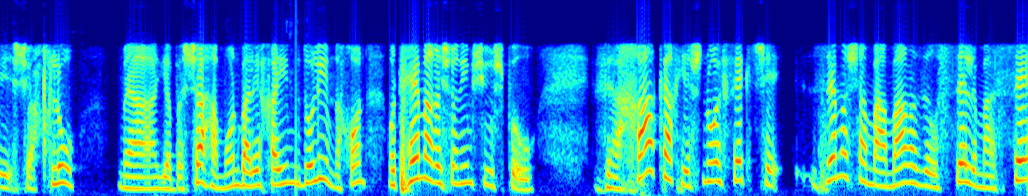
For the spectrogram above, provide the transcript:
אה, שאכלו מהיבשה המון בעלי חיים גדולים, נכון? זאת אומרת, הם הראשונים שיושפעו. ואחר כך ישנו אפקט שזה מה שהמאמר הזה עושה, למעשה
